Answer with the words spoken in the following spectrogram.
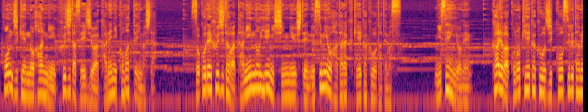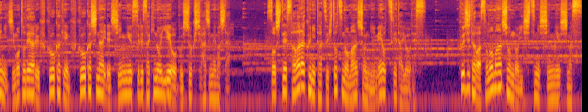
本事件の犯人藤田誠二は金に困っていました。そこで藤田は他人の家に侵入して盗みを働く計画を立てます。2004年、彼はこの計画を実行するために地元である福岡県福岡市内で侵入する先の家を物色し始めました。そして沢良区に立つ一つのマンションに目をつけたようです。藤田はそのマンションの一室に侵入します。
